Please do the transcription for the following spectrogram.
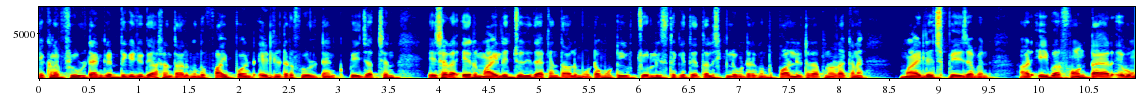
এখানে ফিউল ট্যাঙ্কের দিকে যদি আসেন, তাহলে কিন্তু five point eight litre fuel tank পেয়ে যাচ্ছেন। এছাড়া এর মাইলেজ যদি দেখেন, তাহলে মোটামুটি চল্লিশ থেকে তেতাল্লিশ কিলোমিটার কিন্তু পার লিটার আপনারা এখানে মাইলেজ পেয়ে যাবেন। আর এইবার ফ্রন্ট টায়ার এবং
